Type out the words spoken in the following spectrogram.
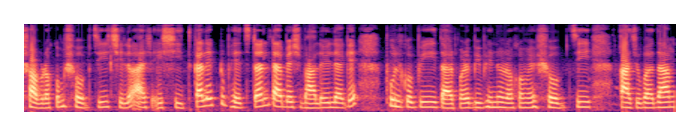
সব রকম সবজিই ছিল। আর এই শীতকালে একটু ভেজ ডালটা বেশ ভালোই লাগে। ফুলকপি, তারপরে বিভিন্ন রকমের সবজি, কাজু বাদাম,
